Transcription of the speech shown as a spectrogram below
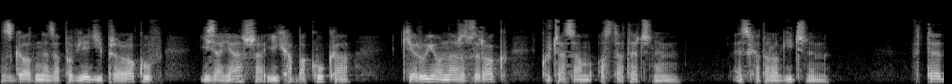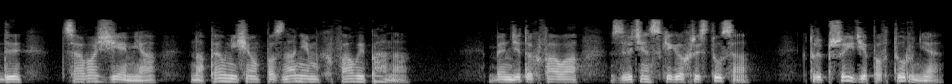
Zgodne zapowiedzi proroków Izajasza i Habakuka kierują nasz wzrok ku czasom ostatecznym, eschatologicznym. Wtedy cała ziemia napełni się poznaniem chwały Pana. Będzie to chwała zwycięskiego Chrystusa, który przyjdzie powtórnie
